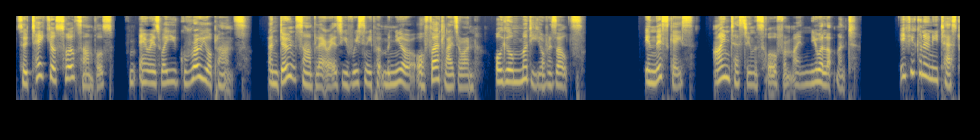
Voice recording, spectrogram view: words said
So take your soil samples from areas where you grow your plants and don't sample areas you've recently put manure or fertilizer on, or you'll muddy your results. In this case, I'm testing the soil from my new allotment. If you can only test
